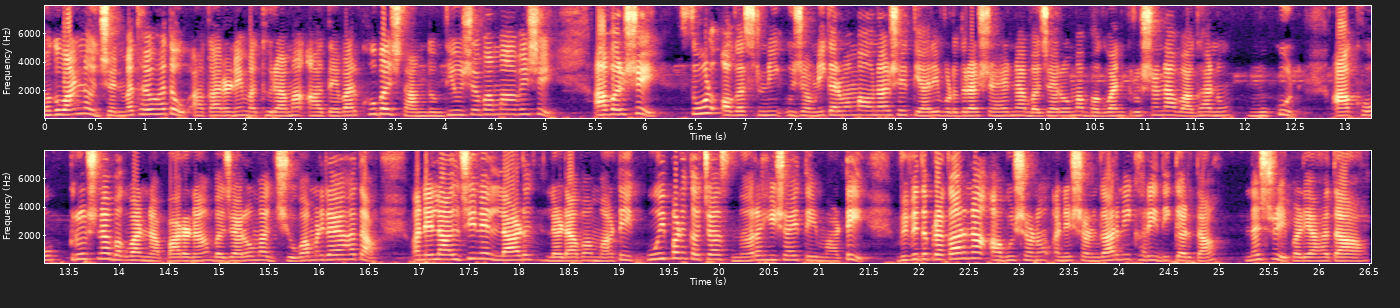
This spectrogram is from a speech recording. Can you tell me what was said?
ભગવાનનો જન્મ થયો હતો. આ કારણે મથુરામાં આ તહેવાર ખૂબ જ ધામધૂમથી ઉજવવામાં આવે છે. આ વર્ષે સોળ ઓગસ્ટની ઉજવણી કરવામાં આવનાર છે. ત્યારે વડોદરા શહેરના બજારોમાં ભગવાન કૃષ્ણના વાઘાનું મુકુટ, આંખો કૃષ્ણ ભગવાનના પારણા બજારોમાં જોવા મળી રહ્યા હતા અને લાલજીને લાડ લડાવવા માટે કોઈ પણ કચાસ ન રહી જાય તે માટે વિવિધ પ્રકારના આભૂષણો અને શણગારની ખરીદી કરતા નજરે પડ્યા હતા.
